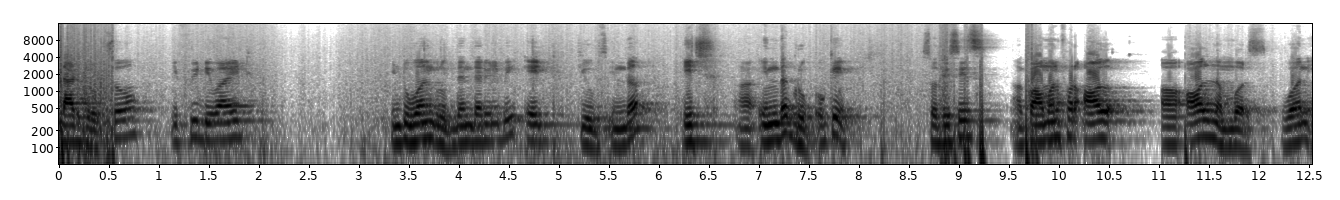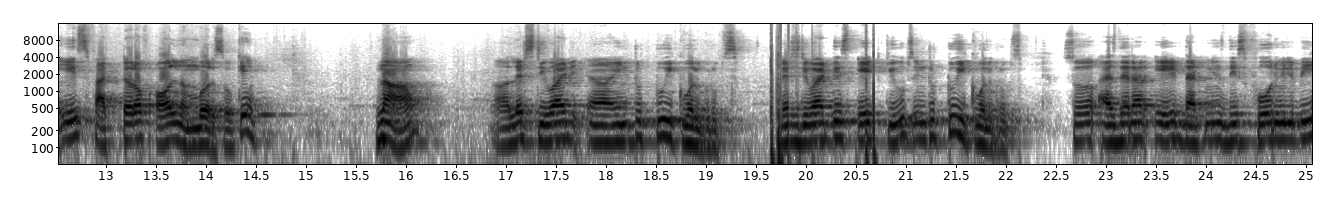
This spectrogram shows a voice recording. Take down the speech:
that group. So if we divide into one group then there will be 8 cubes in the each uh, in the group. Okay. So this is uh, common for all uh, all numbers. One is factor of all numbers. Okay. Now uh, let's divide uh, into two equal groups. Let's divide these 8 cubes into two equal groups. So as there are 8 that means these 4 will be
